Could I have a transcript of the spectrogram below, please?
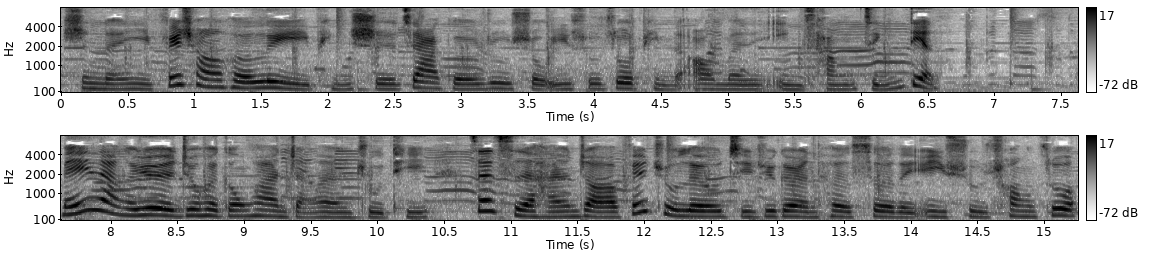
是能以非常合理、平时价格入手艺术作品的澳门隐藏景点。每两个月就会更换展览主题，在此还能找到非主流、极具个人特色的艺术创作。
